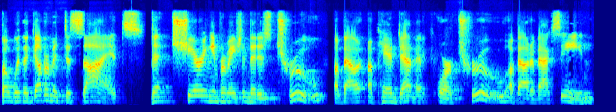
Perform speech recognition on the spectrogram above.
But when the government decides that sharing information that is true about a pandemic or true about a vaccine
